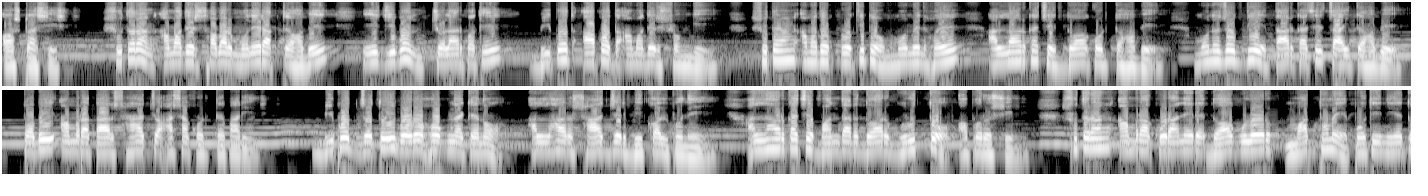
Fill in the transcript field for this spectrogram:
অষ্টাশি। সুতরাং আমাদের সবার মনে রাখতে হবে, এই জীবন চলার পথে বিপদ আপদ আমাদের সঙ্গে। সুতরাং আমাদের প্রকৃত মোমেন হয়ে আল্লাহর কাছে দোয়া করতে হবে, মনোযোগ দিয়ে তার কাছে চাইতে হবে, তবেই আমরা তার সাহায্য আশা করতে পারি। বিপদ যতই বড় হোক না কেন আল্লাহর সাহায্যের বিকল্প নেই। আল্লাহর কাছে বান্দার দোয়ার গুরুত্ব অপরসীম। সুতরাং আমরা কোরআনের দোয়াগুলোর মাধ্যমে প্রতিনিয়ত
